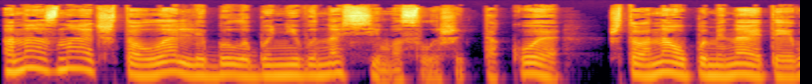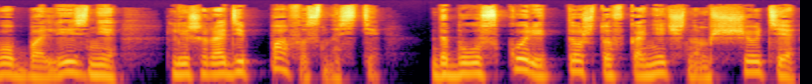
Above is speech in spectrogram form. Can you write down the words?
Она знает, что Лалли было бы невыносимо слышать такое, что она упоминает о его болезни лишь ради пафосности, дабы ускорить то, что в конечном счете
